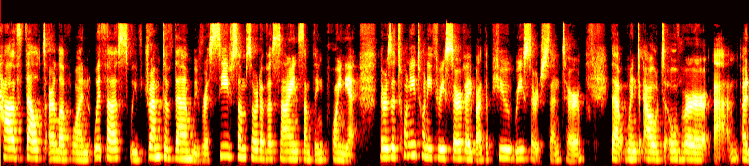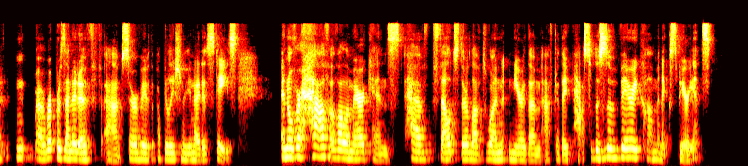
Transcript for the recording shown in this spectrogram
have felt our loved one with us. We've dreamt of them. We've received some sort of a sign, something poignant. There was a 2023 survey by the Pew Research Center that went out over um, a, a, representative uh, survey of the population of the United States. And over half of all Americans have felt their loved one near them after they pass. So this is a very common experience.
